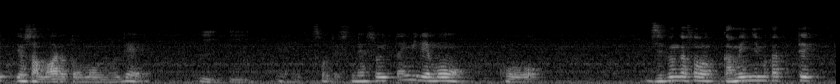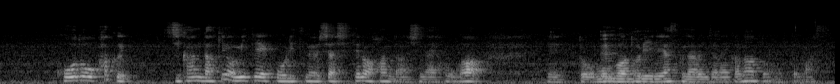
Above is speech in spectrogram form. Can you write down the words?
って良さもあると思うので、うんうん、えー、そうですねそういった意味でもこう自分がその画面に向かって行動を書く時間だけを見て効率の良し悪しっていうのは判断しない方が、えー、っと僕は取り入れやすくなるんじゃないかなと思ってます。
